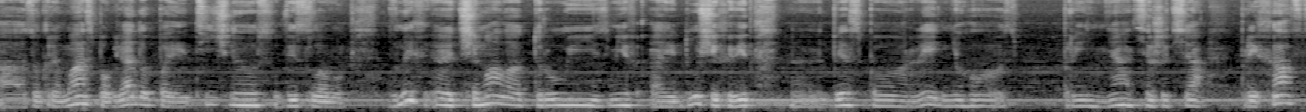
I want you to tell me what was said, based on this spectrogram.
а, зокрема з погляду поетичного вислову. В них е, чимало труїзмів, йдущих від е, безпосереднього сприйняття життя. Прихав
